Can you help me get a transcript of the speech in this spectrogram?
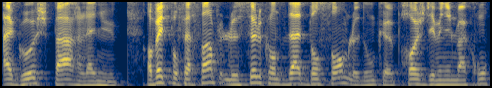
à gauche par la NUP. En fait, pour faire simple, le seul candidat d'Ensemble, donc euh, proche d'Emmanuel Macron,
